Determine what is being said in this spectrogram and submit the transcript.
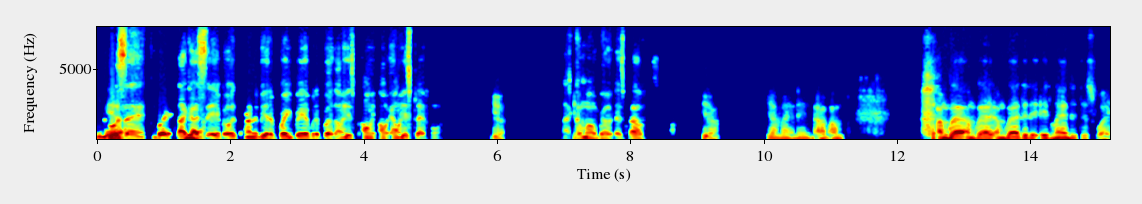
you know yeah. what I'm saying? But like yeah. I said, bro, it's honor to be able to break bread with a brother on his on on, on his platform. Yeah. Like, yeah. come on, bro. That's powerful. Yeah. Yeah, man. And I'm I'm I'm glad I'm glad I'm glad that it, it landed this way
